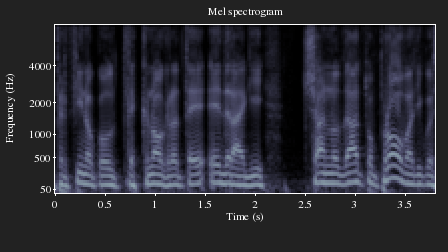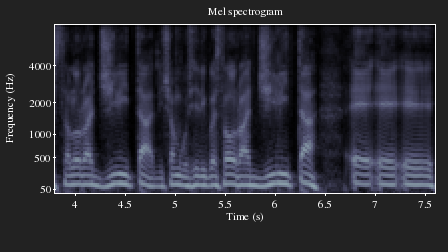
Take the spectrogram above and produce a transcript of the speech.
perfino col tecnocrate e Draghi, ci hanno dato prova di questa loro agilità, diciamo così, di questa loro agilità e, e,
